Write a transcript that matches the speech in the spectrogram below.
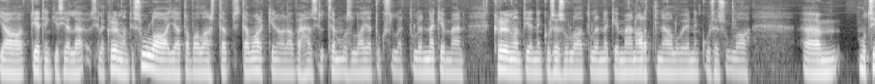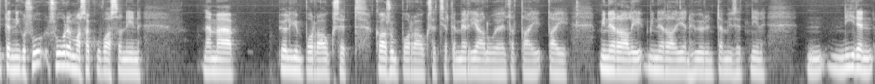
ja tietenkin siellä, siellä Grönlanti sulaa ja tavallaan sitä, sitä markkinoidaan vähän semmoisella ajatuksella, että tulen näkemään Grönlanti ennen kuin se sulaa, tulen näkemään Arktinen alue ennen kuin se sulaa. Ähm, mutta sitten niin kuin su, suuremmassa kuvassa niin nämä öljynporaukset, kaasunporaukset sieltä merialueilta tai, tai mineraali, mineraalien hyödyntämiset, niin niiden,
